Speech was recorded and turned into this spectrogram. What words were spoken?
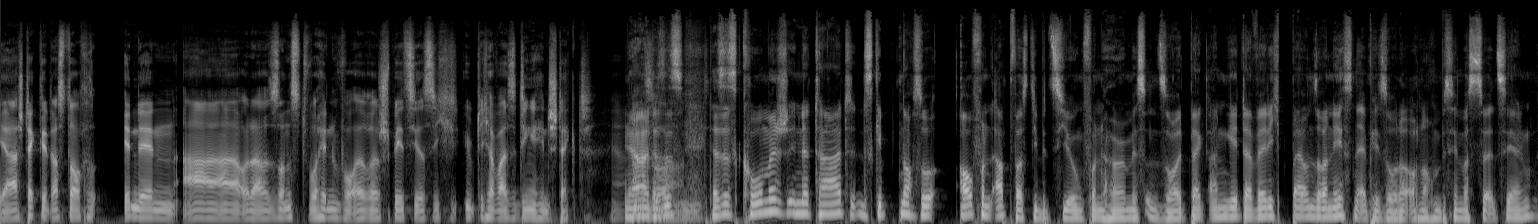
ja, steckt ihr das doch in den A oder sonst wohin, wo eure Spezies sich üblicherweise Dinge hinsteckt. Ja, also, das ist- und- Das ist komisch in der Tat. Es gibt noch so auf und ab, was die Beziehung von Hermes und Soldberg angeht. Da werde ich bei unserer nächsten Episode auch noch ein bisschen was zu erzählen.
